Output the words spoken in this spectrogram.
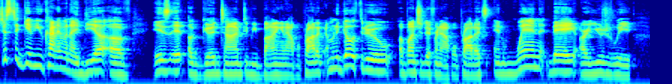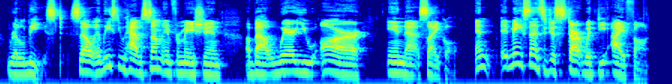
Just to give you kind of an idea of is it a good time to be buying an Apple product, I'm going to go through a bunch of different Apple products and when they are usually released. So at least you have some information about where you are in that cycle. And it makes sense to just start with the iPhone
